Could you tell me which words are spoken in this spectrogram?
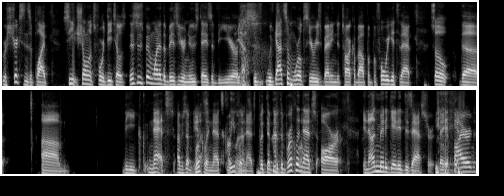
restrictions apply. See show notes for details. This has been one of the busier news days of the year. Yes. We've, we've got some World Series betting to talk about, but before we get to that, so the um the Nets, I was at Yes, Brooklyn Nets, Brooklyn Cleveland Nets. Nets, but the but the Brooklyn Nets are an unmitigated disaster. They have fired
